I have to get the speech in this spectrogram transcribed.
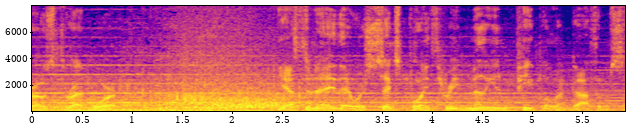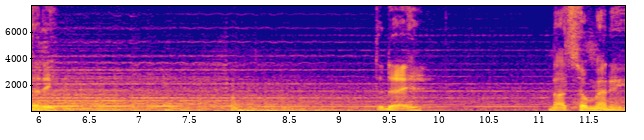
Threat worked. Yesterday, there were 6.3 million people in Gotham City. Today, not so many.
